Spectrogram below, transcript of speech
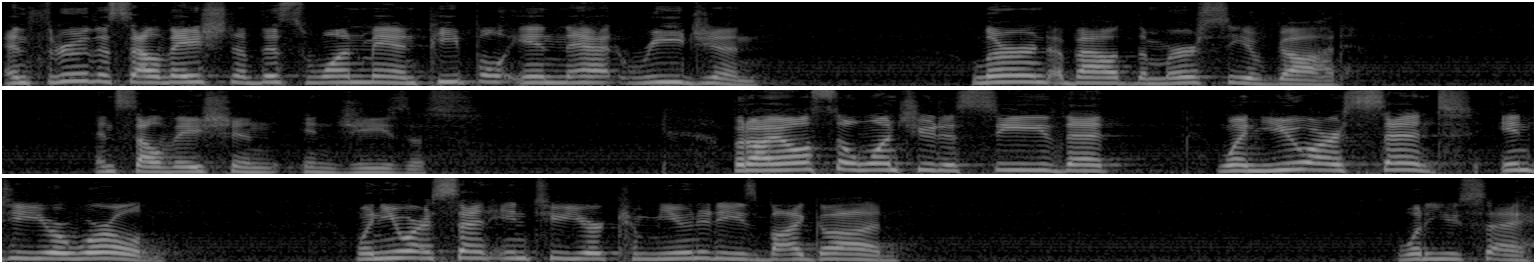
And through the salvation of this one man, people in that region learned about the mercy of God and salvation in Jesus. But I also want you to see that when you are sent into your world, when you are sent into your communities by God, what do you say?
